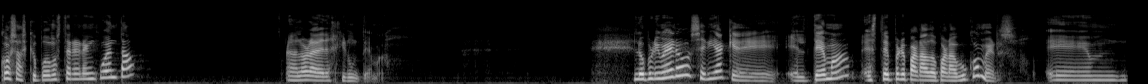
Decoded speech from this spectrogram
cosas que podemos tener en cuenta a la hora de elegir un tema. Lo primero sería que el tema esté preparado para WooCommerce. Em,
